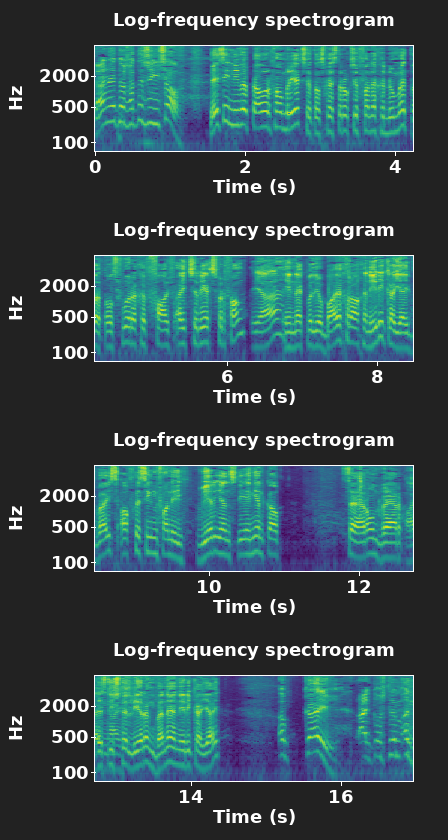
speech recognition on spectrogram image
Dan het ons wat is hierso? Dis die nuwe Powerfarm reeks wat ons gister ook so vinnig genoem het wat ons vorige 5H reeks vervang. Ja. En ek wil jou baie graag in hierdie kajuit wys afgesien van die weer eens die Enien Kap se herontwerp is die nice. stelering binne in hierdie kajuit. OK, ry kom slim in.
